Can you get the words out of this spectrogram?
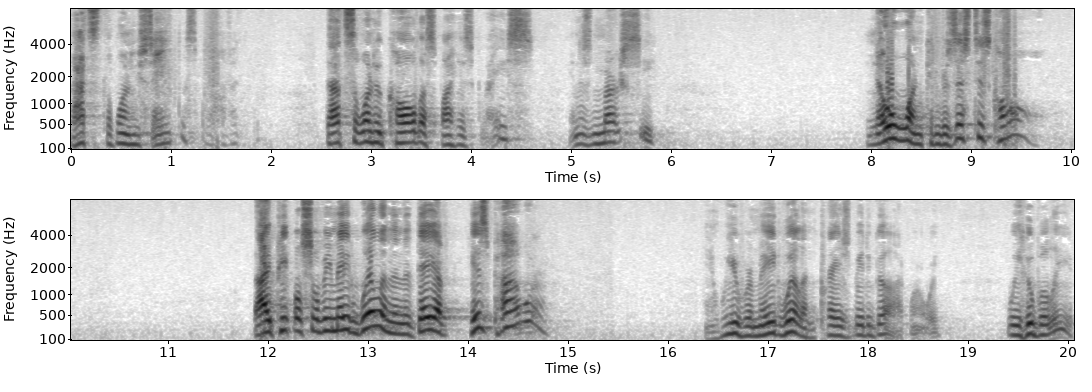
That's the one who saved us, beloved. That's the one who called us by his grace and his mercy. No one can resist his call. Thy people shall be made willing in the day of his power. And we were made willing, praise be to God, weren't we? We who believe.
